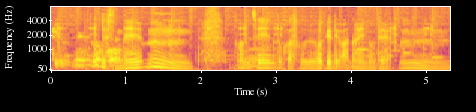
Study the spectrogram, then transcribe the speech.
ていうね。そうです。ね。うん。3000円とかそういうわけではないので、うん。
